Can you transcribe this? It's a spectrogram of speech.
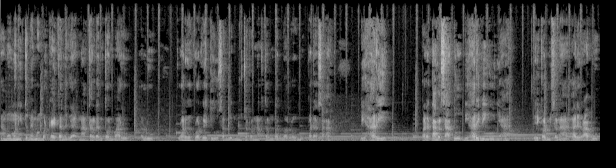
Nah momen itu memang berkaitan dengan Natal dan Tahun Baru. Lalu keluarga-keluarga itu sambil mengucapkan Natal dan Tahun Baru pada saat di hari pada tanggal 1 di hari Minggunya. Jadi kalau misalnya hari Rabu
